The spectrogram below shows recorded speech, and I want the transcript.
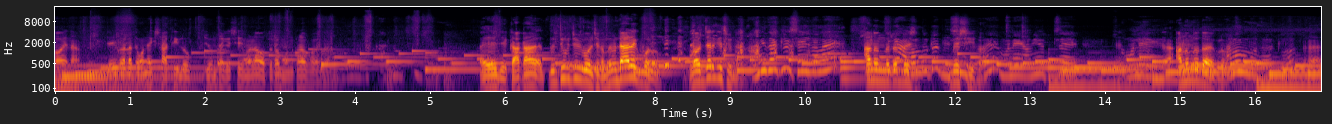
হয় না। যেই মেলাতে অনেক সাথী লোকজন থাকে সেই মেলা অতটা মন খারাপ হয় না। এই যে কাকা তুই চুপি চুপি বলছে তুমি ডাইরেক্ট বলো। লজ্জার কিছু নেই। আমি থাকলে সেই বেলায় আনন্দটা বেশি বেশি হয়। মানে আমি হচ্ছে মানে আনন্দদায়ক লোক। আনন্দদায়ক হ্যাঁ।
